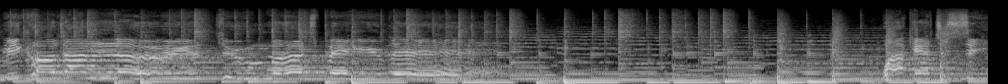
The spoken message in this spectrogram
because I love you too much, baby. Why can't you see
